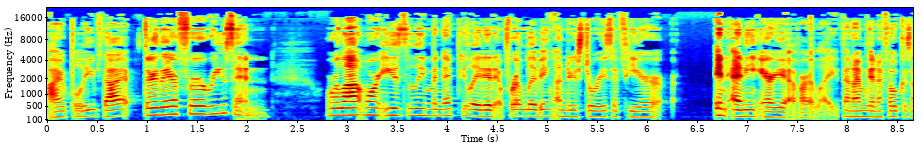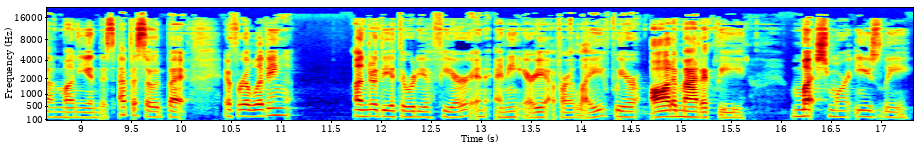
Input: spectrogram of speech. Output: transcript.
I believe that they're there for a reason. We're a lot more easily manipulated if we're living under stories of fear in any area of our life. And I'm going to focus on money in this episode, but if we're living under the authority of fear in any area of our life, we are automatically much more easily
